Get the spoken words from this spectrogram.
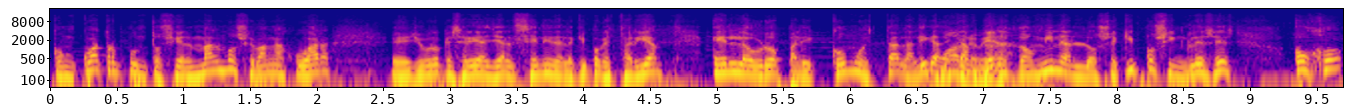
con cuatro puntos y el Malmo se van a jugar, eh, yo creo que sería ya el Ceni del equipo que estaría en la Europa League. ¿Cómo está la Liga de Campeones? Dominan los equipos ingleses. Ojo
